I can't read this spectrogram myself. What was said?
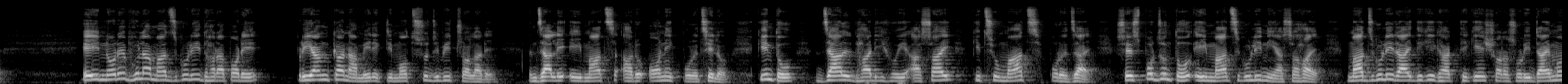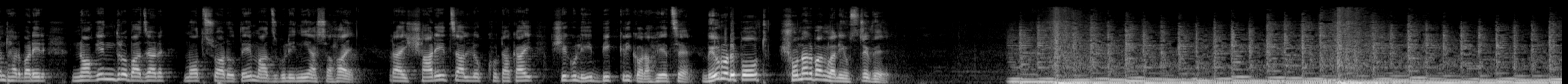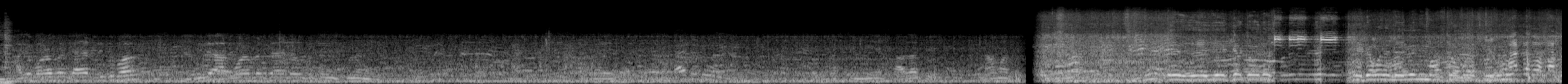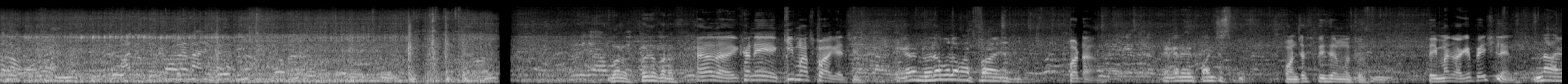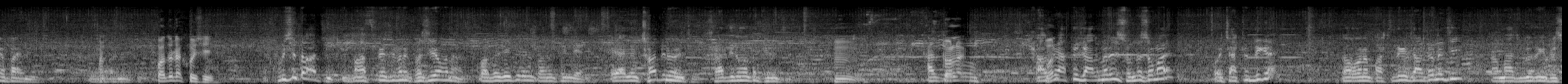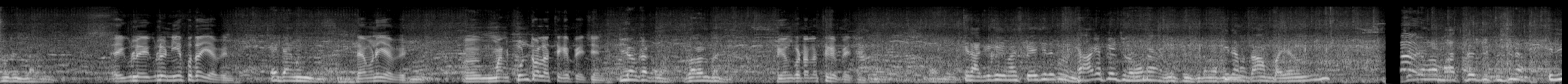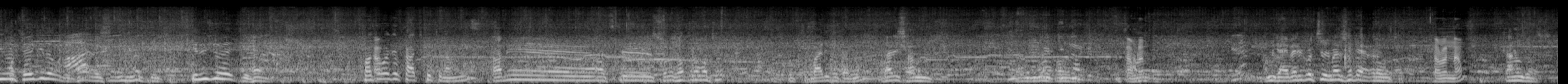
এই নড়ে ভোলা মাছগুলি ধরা পড়ে প্রিয়াঙ্কা নামের একটি মৎস্যজীবী ট্রলারে। জালে এই মাছ আরও অনেক পড়েছিল। কিন্তু জাল ভারী হয়ে আসায় কিছু মাছ পড়ে যায়। শেষ পর্যন্ত এই মাছগুলি নিয়ে আসা হয়। মাছগুলি রায়দিঘি ঘাট থেকে সরাসরি ডায়মন্ড হারবারের নগেন্দ্র বাজার মৎস্য আড়তে মাছগুলি নিয়ে আসা হয়। প্রায় সাড়ে চার লক্ষ টাকায় সেগুলি বিক্রি করা হয়েছে। ব্যুরো রিপোর্ট, সোনার বাংলা নিউজ টিভি। আগে বরফের ক্যারেট দিতে বল। বলো করো হ্যাঁ দাদা এখানে কি মাছ পাওয়া গেছে? এখানে নোরাবোলা মাছ পাওয়া গেছে। কটা? এখানে পঞ্চাশ পিস পঞ্চাশ পিসের মতো। তো এই মাছ আগে পেয়েছিলেন? না আগে পাইনি। কতটা খুশি? খুশি তো আছি। মাছ পেয়েছি মানে খুশি হবে না। কবে গেছিলেন কবে ফিরলেন এই আগে ছ দিন হয়েছে সাত দিনের মতো ফিরেছি। হুম। কালকে ট্রলার- কালকে। রাত্রে জাল মেরেছি সন্ধ্যের সময় ওই চারটের দিকে। তখন পাঁচটার দিকে জাল টেনেছি আর মাছগুলো থেকে ভেসে উঠেছি জাল। এইগুলো এগুলো নিয়ে কোথায় যাবেন? এই ডায়মন্ড তেমনই যাবে? মানে কোন টলার থেকে পেয়েছেন? প্রিয়ঙ্কা টলা গরলবাজি প্রিয়ঙ্কা টলার থেকে পেয়েছেন? এর আগে কি মাছ পেয়েছিল আগে পেয়েছিল মনে আগে পেয়েছিলাম কি দাম দাম বাজার আমরা মাছ পেয়েছি খুশি না? ইলিশ মাছ? হ্যাঁ ইলিশ মাছ পেয়েছি ইলিশও হয়েছে হ্যাঁ। কত বছর কাজ করছেন আপনি? আমি আজকে ষোলো সতেরো বছর। বাড়ি কোথায়? বাড়ির সামনে। আমি ড্রাইভারি করছি এর সাথে এগারো বছর। আমার নাম? কানু দাস।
